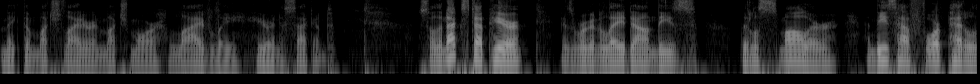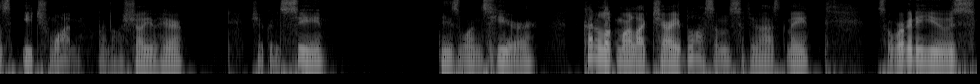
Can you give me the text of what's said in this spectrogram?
make them much lighter and much more lively here in a second. So the next step here is we're going to lay down these little smaller, and these have four petals each one. And I'll show you here. As you can see, these ones here kind of look more like cherry blossoms, if you ask me. So we're going to use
